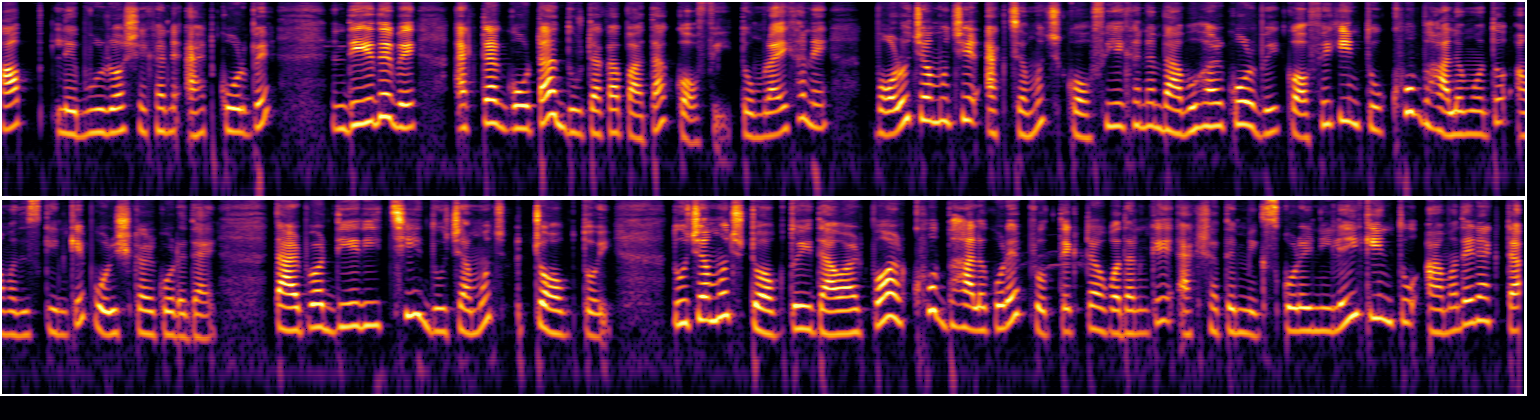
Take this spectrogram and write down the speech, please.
হাফ লেবুর রস এখানে অ্যাড করবে। দিয়ে দেবে একটা গোটা দু টাকা পাতা কফি। তোমরা এখানে বড় চামচের এক চামচ কফি এখানে ব্যবহার করবে। কফি কিন্তু খুব ভালো মতো আমাদের স্কিনকে পরিষ্কার করে দেয়। তারপর দিয়ে দিচ্ছি দু চামচ টক দই। দু চামচ টক দই দেওয়ার পর খুব ভালো করে প্রত্যেকটা উপাদানকে একসাথে মিক্স করে নিলেই কিন্তু আমাদের একটা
